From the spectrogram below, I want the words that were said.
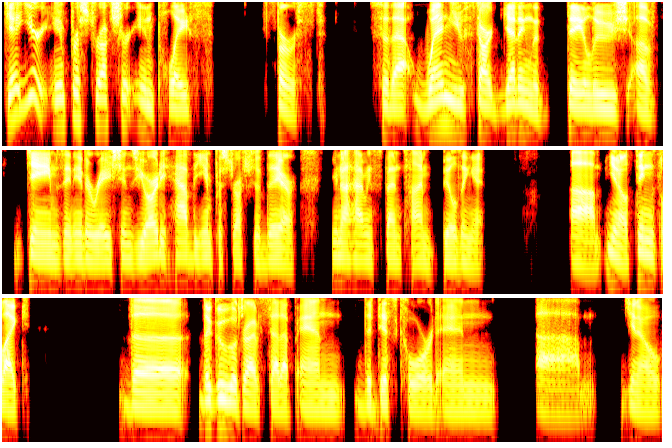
get your infrastructure in place first so that when you start getting the deluge of games and iterations, you already have the infrastructure there. You're not having to spend time building it. Um, you know, things like the the Google Drive setup and the Discord and um, you know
